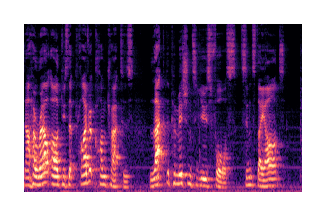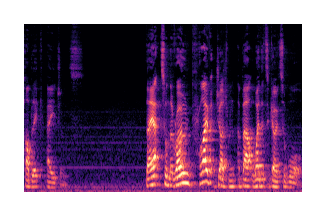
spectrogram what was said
Now, Harel argues that private contractors lack the permission to use force since they aren't public agents. They act on their own private judgment about whether to go to war.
